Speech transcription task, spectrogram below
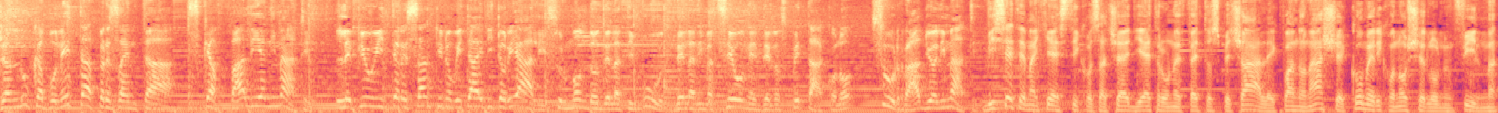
Gianluca Bonetta presenta Scaffali Animati, le più interessanti novità editoriali sul mondo della TV, dell'animazione e dello spettacolo su Radio Animati. Vi siete mai chiesti cosa c'è dietro un effetto speciale, quando nasce e come riconoscerlo in un film?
